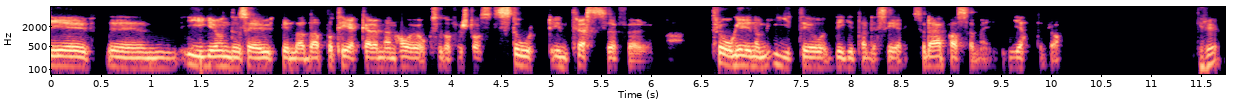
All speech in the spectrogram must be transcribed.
i, eh, i grunden så är jag utbildad apotekare men har också då förstås ett stort intresse för frågor inom IT och digitalisering. Så det här passar mig jättebra. Grymt.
